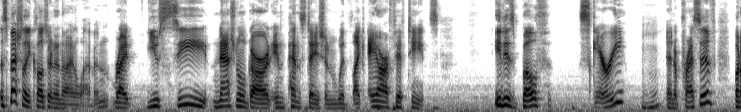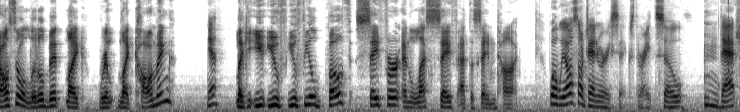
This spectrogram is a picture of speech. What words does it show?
especially closer to 9-11, right? You see National Guard in Penn Station with like AR-15s. It is both scary hmm and oppressive, but also a little bit like re- like calming. Yeah. Like you you you feel both safer and less safe at the same time. well we all saw january 6th right so that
